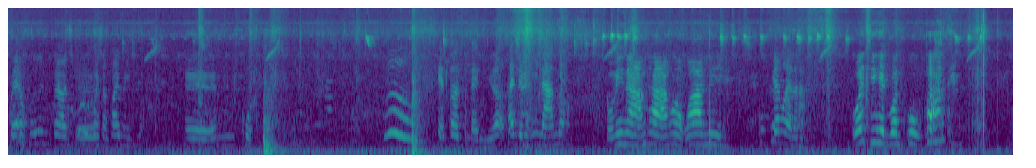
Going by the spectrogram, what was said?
ไปเอาพื้นไปเอาชื้นไปสังไฟมีเออขดแค่ติร์นแสดงเยอะใครจะมีน้ำเนาะผมมีน้ำทางออกว่านนี่กูเพียงเลยนะโอ้ยชีเห็ดบนปลูกพักป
